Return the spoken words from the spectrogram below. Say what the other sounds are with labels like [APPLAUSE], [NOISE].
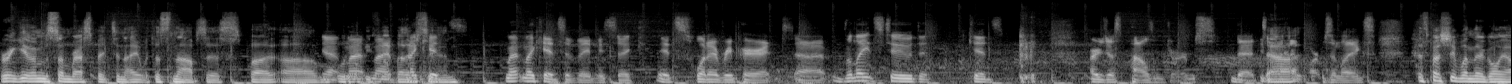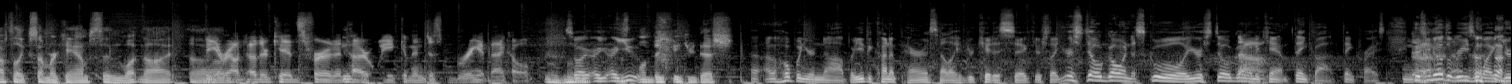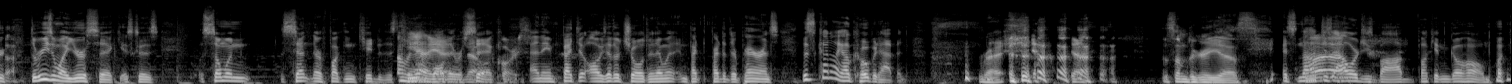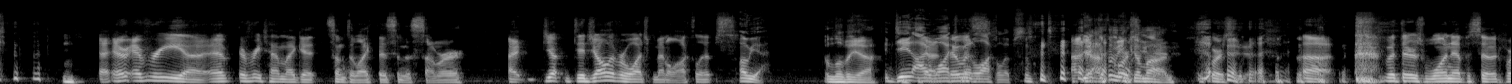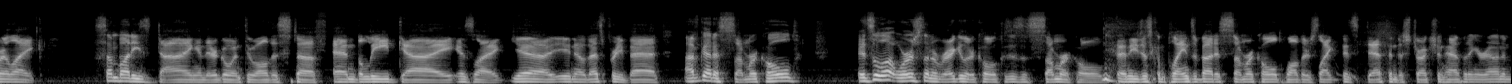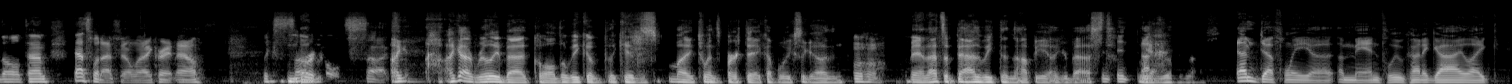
we're gonna give him some respite tonight with the synopsis. But um, Yeah, my, my, my kids my, my kids have made me sick. It's what every parent uh, relates to that kids [CLEARS THROAT] are just piles of germs that uh, have arms and legs. especially when they're going off to like summer camps and whatnot. Being Um, around other kids for an entire week and then just bring it back home. mhm. So are, are Just you? one big petri dish? I'm hoping you're not. But are you the kind of parents that, like, if your kid is sick, you're just like, you're still going to school, you're still going No. to camp. Thank God, thank Christ. Because you No, know the no, reason why you're [LAUGHS] the reason why you're sick is because someone sent their fucking kid to this Oh, camp yeah, while yeah, they were no, of sick, course. and they infected all these other children. They went and infect- infected their parents. This is kind of like how COVID happened. [LAUGHS] Right. Yeah. [LAUGHS] to some degree, yes. It's not just Uh, allergies, Bob. Fucking go home. Uh, [LAUGHS] every uh, every time I get something like this in the summer, I, y- did y'all ever watch Metalocalypse? oh yeah. A little bit, yeah. Did I Yeah, watch there was- Metalocalypse? I- Yeah, of I mean, course come you on. did. Of course you did. Uh, but there's one episode where like somebody's dying and they're going through all this stuff, and the lead guy is like, "Yeah, you know that's pretty bad. I've got a summer cold. It's a lot worse than a regular cold because it's a summer cold." [LAUGHS] and he just complains about his summer cold while there's like this death and destruction happening around him the whole time. That's what I feel like right now. Like summer No. colds suck. I I got a really bad cold the week of the kids, my twins' birthday a couple weeks ago, and Mhm. man, that's a bad week to not be on your best. It- it- yeah. really rough. I'm definitely a, a man flu kind of guy. Like, like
